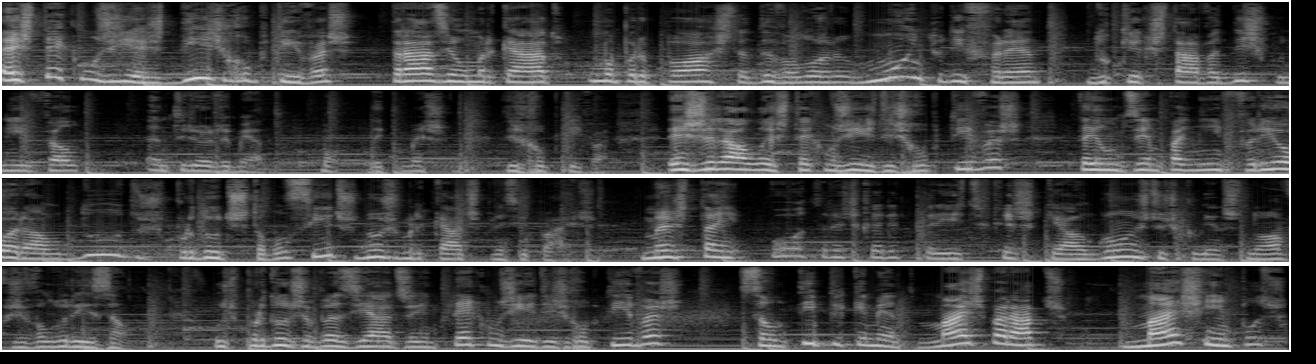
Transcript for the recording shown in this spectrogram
As tecnologias disruptivas trazem ao mercado uma proposta de valor muito diferente do que estava disponível anteriormente. Bom, mais disruptiva. Em geral, as tecnologias disruptivas têm um desempenho inferior ao dos produtos estabelecidos nos mercados principais, mas têm outras características que alguns dos clientes novos valorizam. Os produtos baseados em tecnologias disruptivas são tipicamente mais baratos, mais simples,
